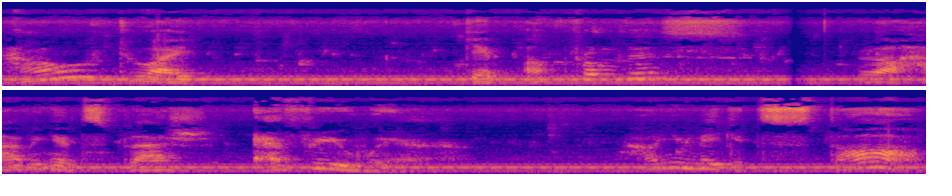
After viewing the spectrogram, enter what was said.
How do I get up from this without having it splash everywhere? How do you make it stop?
